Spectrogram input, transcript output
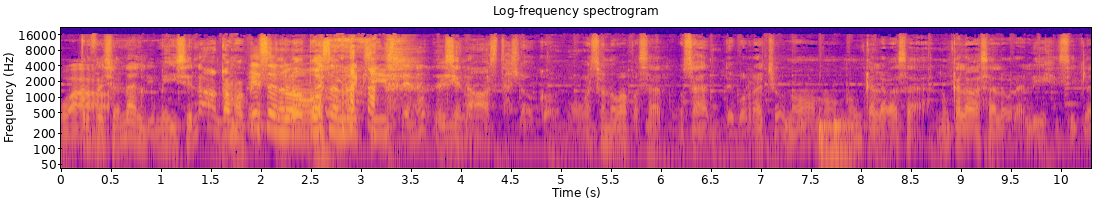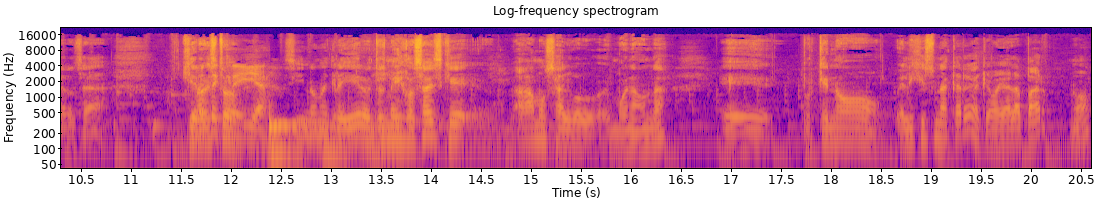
Wow. profesional. Y me dice, no, ¿cómo que Eso estás no, loco? eso no existe, ¿no? Me dice, no, estás loco, no, eso no va a pasar. O sea, de borracho, no, no, nunca la vas a, nunca la vas a lograr. Le dije, sí, claro, o sea, quiero no te esto. creía. Sí, no me creyeron. Entonces me dijo, ¿sabes qué? Hagamos algo en buena onda. Eh, ¿por qué no eliges una carrera que vaya a la par, ¿no?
